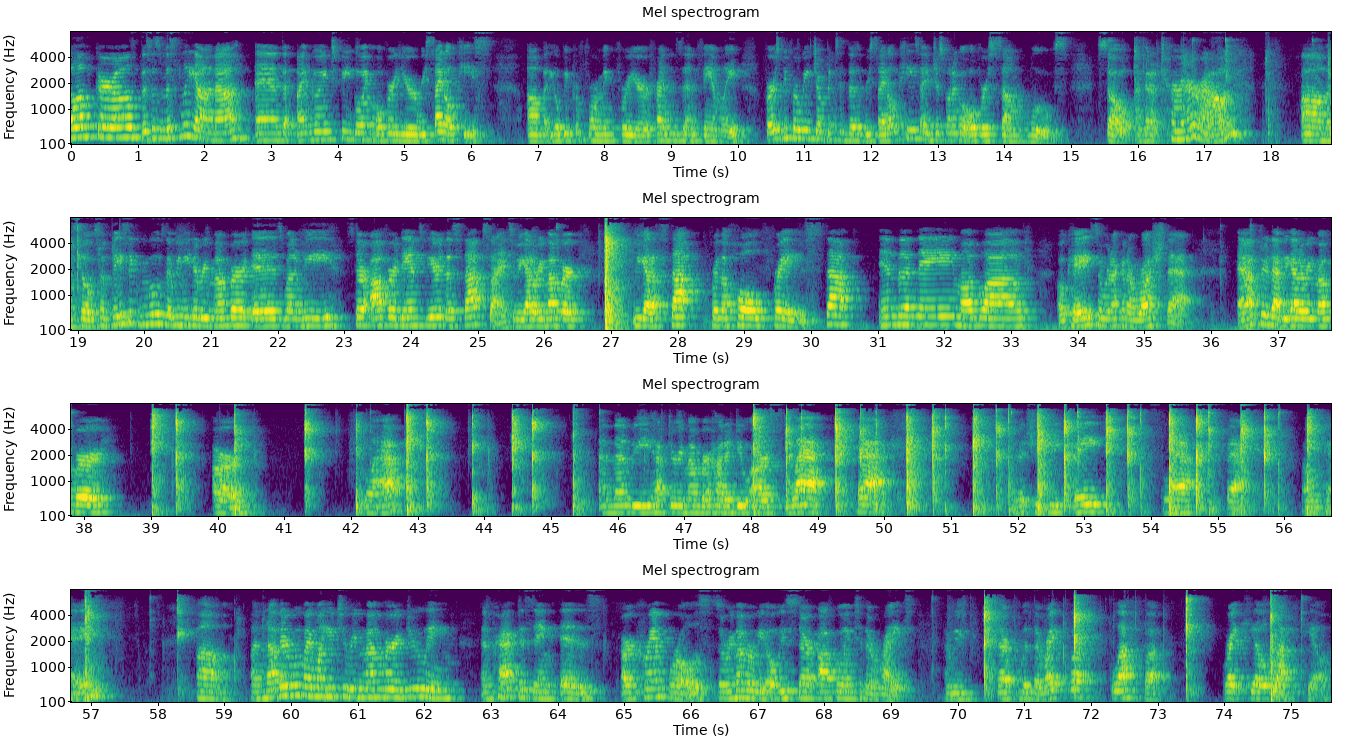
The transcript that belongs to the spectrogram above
Hello girls, this is Miss Liana and I'm going to be going over your recital piece um, that you'll be performing for your friends and family. First, before we jump into the recital piece, I just want to go over some moves. So I'm to turn around. Um, so some basic moves that we need to remember is when we start off our dance, we are the stop sign. So we got to remember, we got to stop for the whole phrase. Stop in the name of love. Okay, so we're not going to rush that. After that, we got to remember our flaps. And then we have to remember how to do our slap back. And it should be eight slap back. Okay. Um, another move I want you to remember doing and practicing is our cramp rolls. So remember, we always start off going to the right. And we start with the right foot, left foot, right heel, left heel.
